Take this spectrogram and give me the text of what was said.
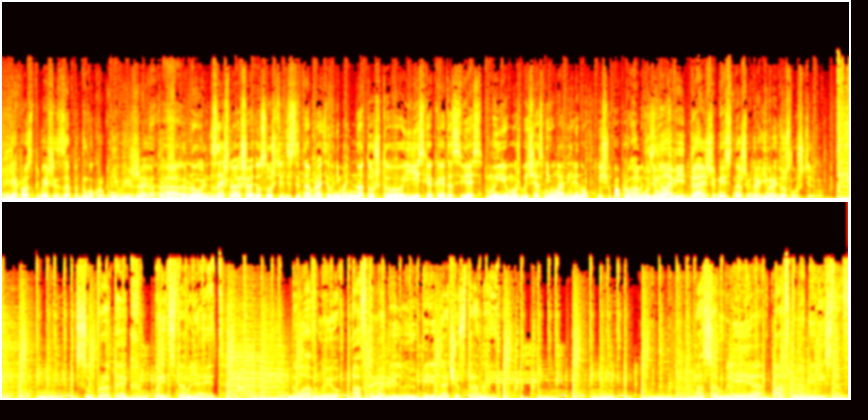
Я просто, понимаешь, из западного округа не выезжаю, а так А, все ну, нормально. знаешь, наш радиослушатель действительно обратил внимание на то, что есть какая-то связь. Мы ее, может быть, сейчас не уловили, но еще попробуем. а это будем сделать. ловить дальше вместе с нашими дорогими радиослушателями. Супротек представляет главную автомобильную передачу страны. Ассамблея автомобилистов.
